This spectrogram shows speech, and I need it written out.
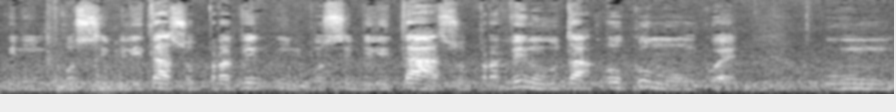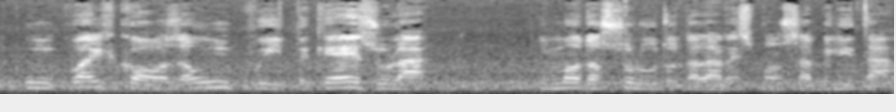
quindi impossibilità, sopravven- impossibilità sopravvenuta o comunque un, un qualcosa, un quid che esula in modo assoluto dalla responsabilità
